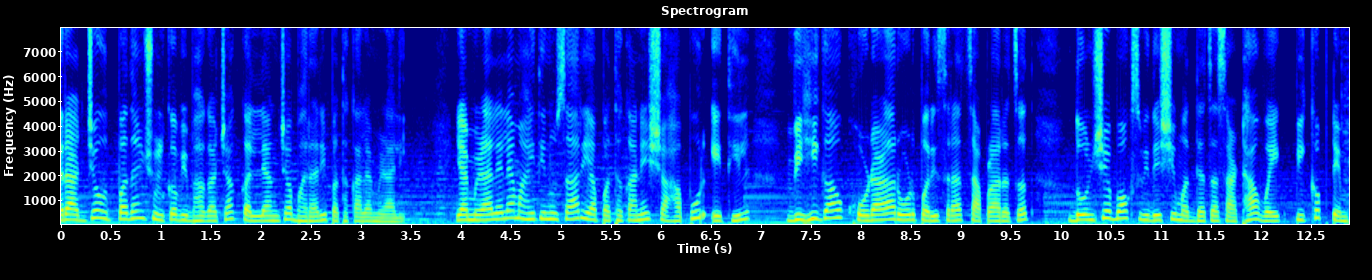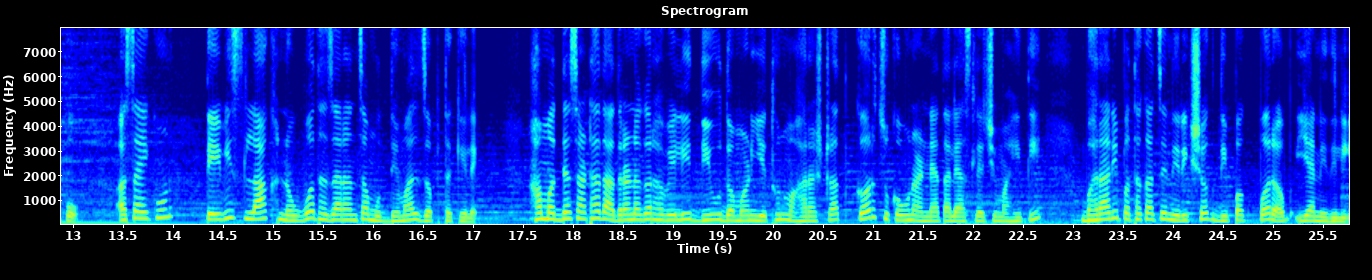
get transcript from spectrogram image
राज्य उत्पादन शुल्क विभागाच्या कल्याणच्या भरारी पथकाला मिळाली. या मिळालेल्या माहितीनुसार या पथकाने शहापूर येथील विहिगाव खोडाळा रोड परिसरात सापळा रचत दोनशे बॉक्स विदेशी मद्याचा साठा व एक पिकअप टेम्पो असा एकूण तेवीस लाख नव्वद हजारांचा मुद्देमाल जप्त केले. हा मद्यसाठा दादरानगर हवेली दीव दमण येथून महाराष्ट्रात कर चुकवून आणण्यात आले असल्याची माहिती भरारी पथकाचे निरीक्षक दीपक परब यांनी दिली.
